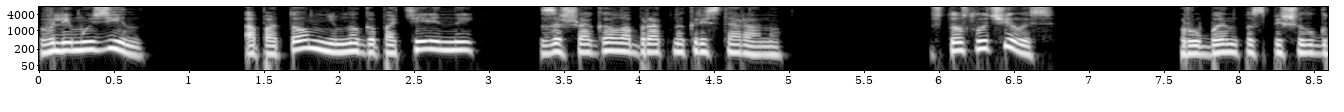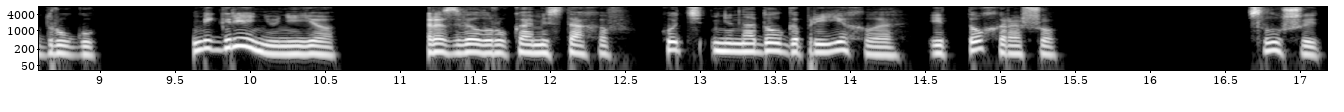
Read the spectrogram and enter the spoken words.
в лимузин, а потом, немного потерянный, зашагал обратно к ресторану. «Что случилось?» Рубен поспешил к другу. «Мигрень у нее», — развел руками Стахов. «Хоть ненадолго приехала, и то хорошо». «Слушай,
